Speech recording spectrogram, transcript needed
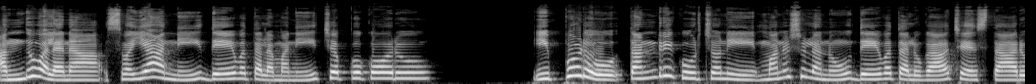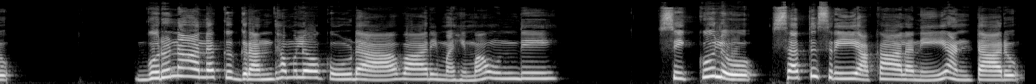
అందువలన స్వయాన్ని దేవతలమని చెప్పుకోరు. ఇప్పుడు తండ్రి కూర్చొని మనుషులను దేవతలుగా చేస్తారు. గురునానక్ గ్రంథములో కూడా వారి మహిమ ఉంది. సిక్కులు సత్ శ్రీ అకాలని అంటారు.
